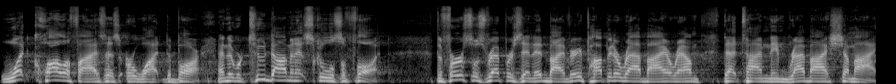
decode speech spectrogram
What qualifies as erwat dabar? And there were two dominant schools of thought. The first was represented by a very popular rabbi around that time named Rabbi Shammai.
